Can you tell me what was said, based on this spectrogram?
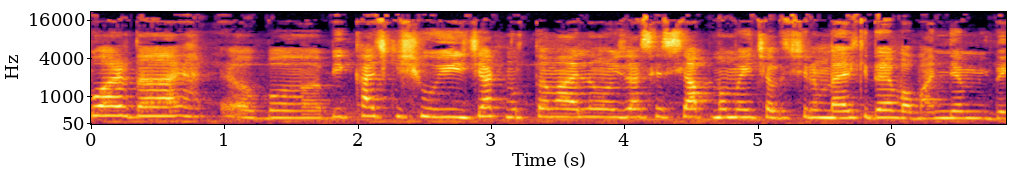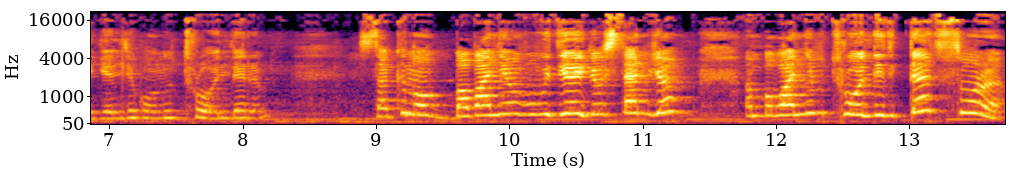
Bu arada e, birkaç kişi uyuyacak muhtemelen o yüzden ses yapmamaya çalışırım. Belki de babaannem de gelecek onu trollerim. Sakın o babaanneme bu videoyu göstermeyeceğim. Ama babaannemi trolledikten sonra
